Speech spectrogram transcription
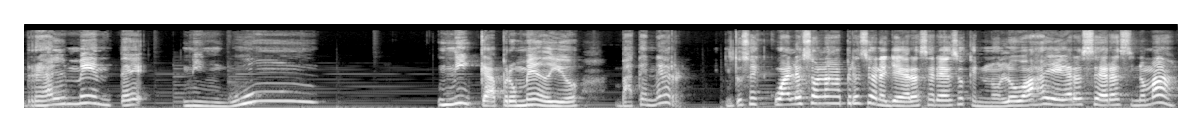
realmente ningún Nica promedio va a tener. Entonces, ¿cuáles son las aspiraciones? Llegar a hacer eso que no lo vas a llegar a hacer así nomás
